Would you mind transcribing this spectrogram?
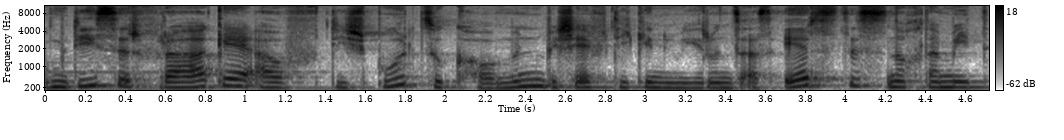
Um dieser Frage auf die Spur zu kommen, beschäftigen wir uns als erstes noch damit,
